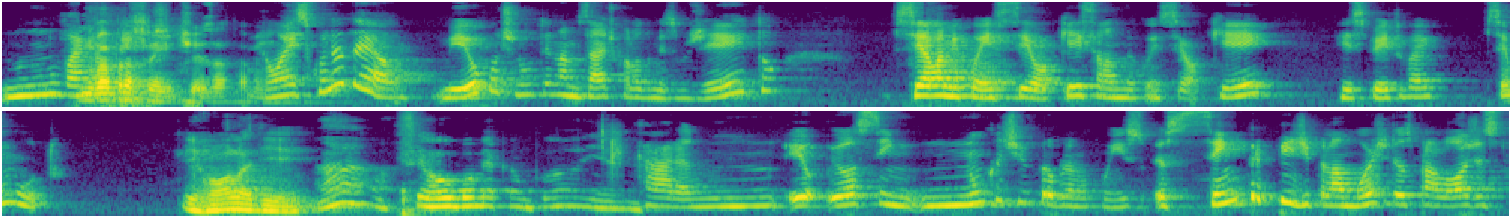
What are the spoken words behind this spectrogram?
não vai Não pra vai pra frente. frente, exatamente. Então é a escolha dela. Eu continuo tendo amizade com ela do mesmo jeito. Se ela me conhecer, ok. Se ela não me conhecer, ok. Respeito vai ser mútuo. E rola de, ah, você roubou minha campanha. Cara, eu, eu assim, nunca tive problema com isso. Eu sempre pedi, pelo amor de Deus, para lojas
